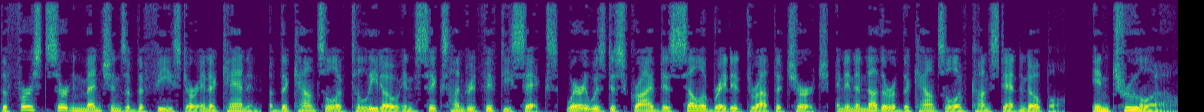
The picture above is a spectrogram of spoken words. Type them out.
The first certain mentions of the feast are in a canon, of the Council of Toledo in 656, where it was described as celebrated throughout the Church, and in another of the Council of Constantinople, in Trullo,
